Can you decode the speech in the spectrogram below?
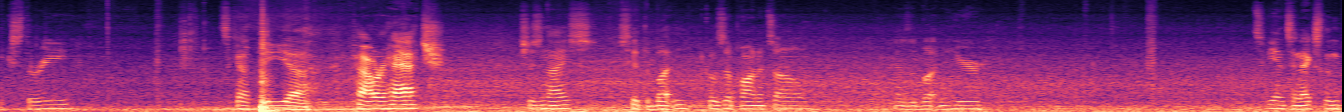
X3. It's got the uh, power hatch, which is nice. Just hit the button, goes up on its own. Has the button here. Once again, it's in excellent,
